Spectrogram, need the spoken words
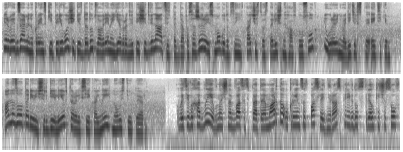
Первый экзамен украинские перевозчики сдадут во время Евро-2012. Тогда пассажиры и смогут оценить качество столичных автоуслуг и уровень водительской этики. Анна Золотаревич, Сергей Левтер, Алексей Кольный. Новости УТР. В эти выходные, в ночь на 25 марта, украинцы в последний раз переведут стрелки часов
